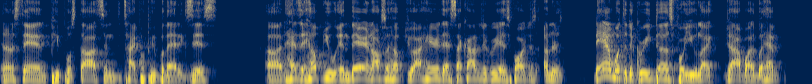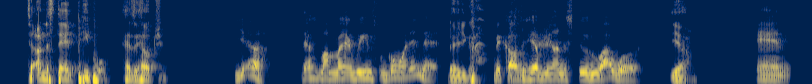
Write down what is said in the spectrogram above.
and understand people's thoughts and the type of people that exist. Uh, has it helped you in there and also helped you out here, that psychology degree, as far as just understand what the degree does for you, like job wise, but have to understand people? Has it helped you? Yeah. That's my main reason for going in that There you go. because it helped me understood who I was. Yeah. And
